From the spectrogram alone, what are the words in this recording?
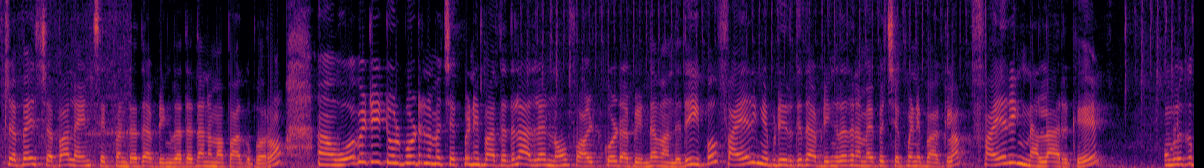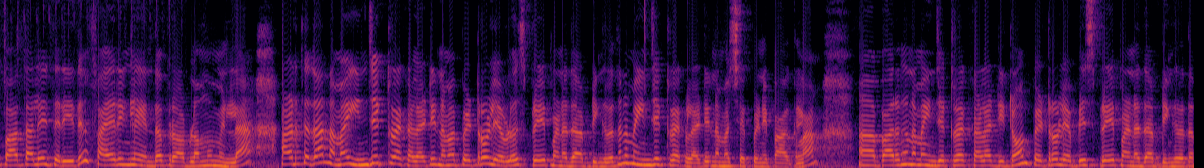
ஸ்டெப் பை ஸ்டெப்பாக லைன் செக் பண்ணுறது அப்படிங்கிறத தான் நம்ம பார்க்க போகிறோம் ஓபிடி டூல் போட்டு நம்ம செக் பண்ணி பார்த்ததுல அதில் நோ ஃபால்ட் கோட் அப்படின்னு தான் வந்தது. இப்போ ஃபயரிங் எப்படி இருக்குது அப்படிங்கிறத நம்ம இப்போ செக் பண்ணி பார்க்கலாம். ஃபயரிங் நல்லா இருக்குது உங்களுக்கு பார்த்தாலே தெரியுது ஃபயரிங்கில் எந்த ப்ராப்ளமும் இல்லை. அடுத்ததாக நம்ம இன்ஜெக்டரை கலாட்டி நம்ம பெட்ரோல் எவ்வளோ ஸ்ப்ரே பண்ணுது அப்படிங்கிறத நம்ம இன்ஜெக்டரை கலாட்டி நம்ம செக் பண்ணி பார்க்கலாம். பாருங்கள் நம்ம இன்ஜெக்டரை கலாட்டிட்டோம் பெட்ரோல் எப்படி ஸ்ப்ரே பண்ணுது அப்படிங்கிறத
